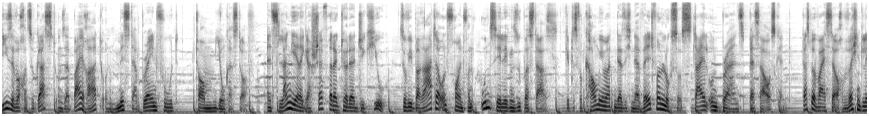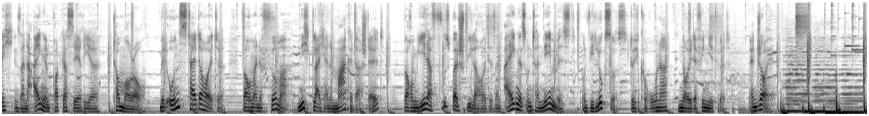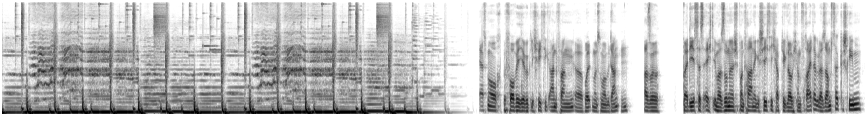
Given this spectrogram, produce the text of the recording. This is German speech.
Diese Woche zu Gast unser Beirat und Mr. Brainfood Tom Junkersdorf. Als langjähriger Chefredakteur der GQ sowie Berater und Freund von unzähligen Superstars gibt es wohl kaum jemanden, der sich in der Welt von Luxus, Style und Brands besser auskennt. Das beweist er auch wöchentlich in seiner eigenen Podcast-Serie Tomorrow. Mit uns teilt er heute, warum eine Firma nicht gleich eine Marke darstellt, warum jeder Fußballspieler heute sein eigenes Unternehmen ist und wie Luxus durch Corona neu definiert wird. Enjoy! Erstmal auch, bevor wir hier wirklich richtig anfangen, äh, wollten wir uns nochmal bedanken. Also bei dir ist das echt immer so eine spontane Geschichte. Ich habe dir, glaube ich, am Freitag oder Samstag geschrieben.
